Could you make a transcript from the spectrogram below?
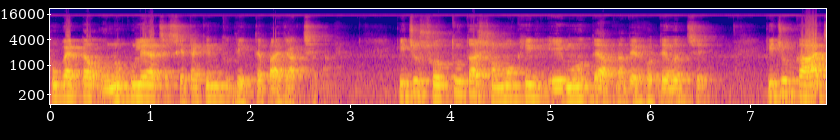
খুব একটা অনুকূলে আছে সেটা কিন্তু দেখতে পাওয়া যাচ্ছে না। কিছু শত্রুতার সম্মুখীন এই মুহূর্তে আপনাদের হতে হচ্ছে। কিছু কাজ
